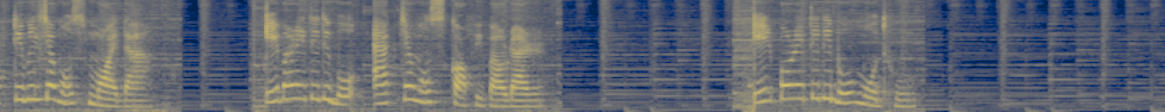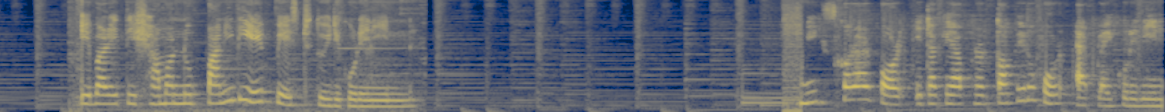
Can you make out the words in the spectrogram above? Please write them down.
এক টেবিল চামচ ময়দা। এবার এতে দিব এক চামচ কফি পাউডার। এরপর এতে দিব মধু। এবার এতে সামান্য পানি দিয়ে পেস্ট তৈরি করে নিন। মিক্স করার পর এটাকে আপনার ত্বকের উপর অ্যাপ্লাই করে নিন।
